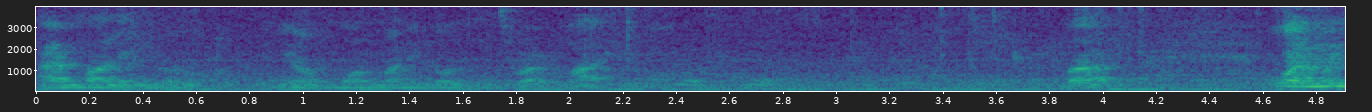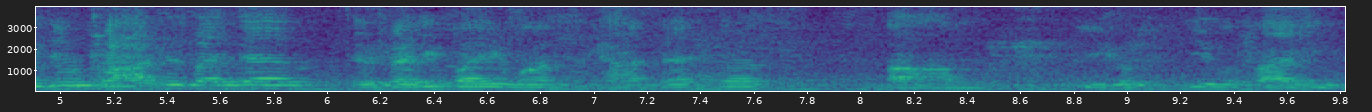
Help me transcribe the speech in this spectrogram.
our money goes, you know, more money goes into our pocket. But when we do projects like that, if anybody wants to contact us, um, you can, you can find me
